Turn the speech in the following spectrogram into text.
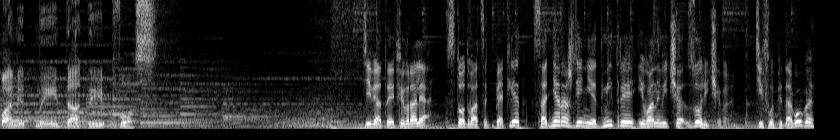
Памятные даты ВОЗ. 9 февраля. 125 лет со дня рождения Дмитрия Ивановича Зоричева, тифлопедагога,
